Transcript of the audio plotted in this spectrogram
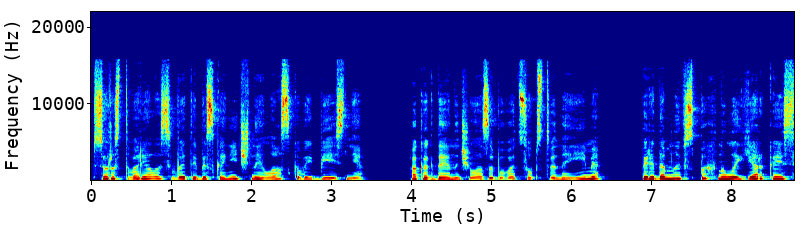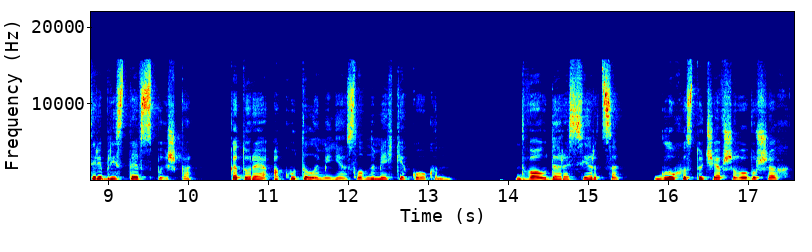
Все растворялось в этой бесконечной ласковой бездне. А когда я начала забывать собственное имя, передо мной вспыхнула яркая серебристая вспышка, которая окутала меня, словно мягкий кокон. Два удара сердца, глухо стучавшего в ушах,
